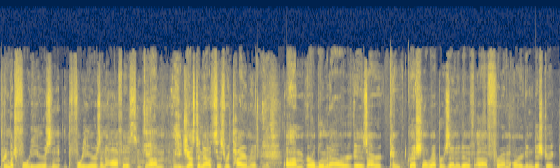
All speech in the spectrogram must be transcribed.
pretty much 40 years in 40 years in office. Okay. Um, he just announced his retirement. Yes. Um, Earl Blumenauer is our congressional representative uh, from Oregon District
